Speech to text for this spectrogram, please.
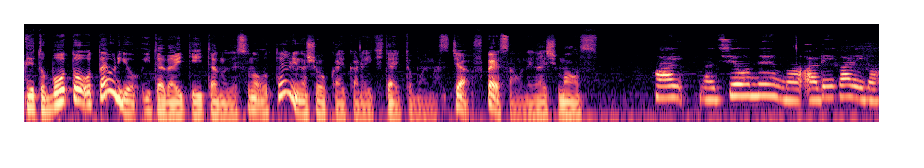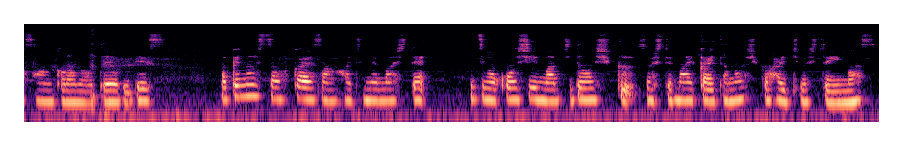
えっ、と、冒頭お便りをいただいていたので、そのお便りの紹介からいきたいと思います。じゃあ、深谷さんお願いします。はい。ラジオネームありがりがさんからのお便りです。竹野内さん、深谷さん、はじめまして。いつも更新待ち遠しく、そして毎回楽しく配置をしています。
